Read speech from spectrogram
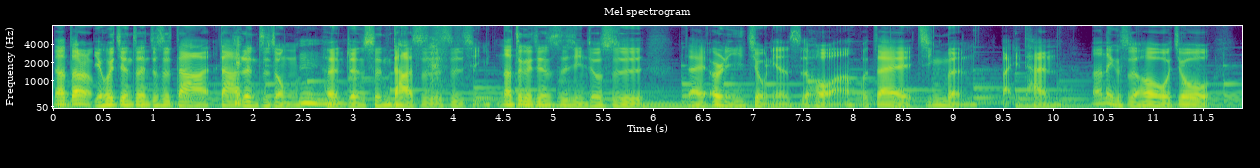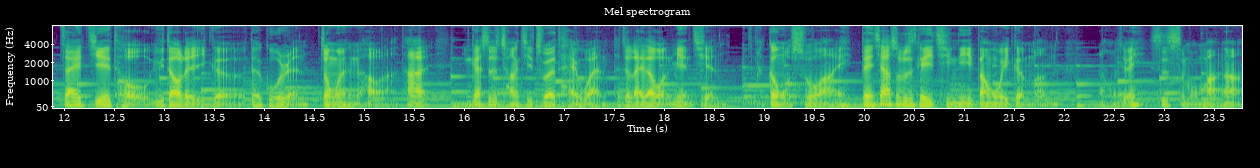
那当然也会见证，就是大家大家认知中很人生大事的事情。那这个件事情就是。在二零一九年的时候啊，我在金门摆摊，那那个时候我就在街头遇到了一个德国人，中文很好啦，他应该是长期住在台湾，他就来到我的面前，跟我说啊，哎，等一下是不是可以请你帮我一个忙？然后我就哎，是什么忙啊？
